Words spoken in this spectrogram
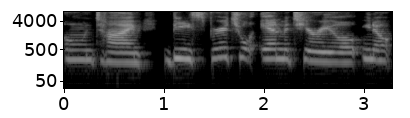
own time, be spiritual and material, you know,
